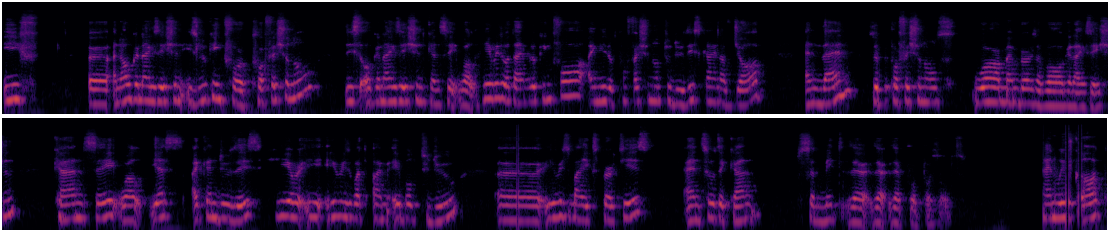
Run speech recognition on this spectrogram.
If uh, an organization is looking for a professional, this organization can say, well, here is what I'm looking for. I need a professional to do this kind of job. And then the professionals who are members of our organization can say, well, yes, I can do this. Here, here is what I'm able to do. uh, here is my expertise, and so they can submit their, their, their proposals. And we've got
